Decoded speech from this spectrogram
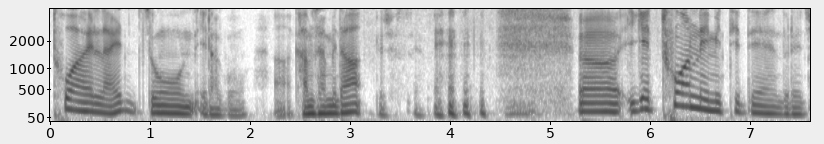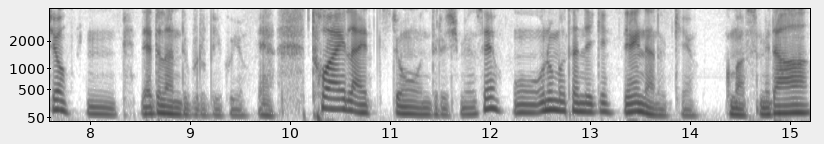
Twilight Zone이라고. 아, 감사합니다. 이러셨어요. 어, 이게 2 Unlimited의 노래죠. 음, 네덜란드 그룹이고요. 예. Twilight Zone 들으시면서요. 어, 오늘 못한 얘기 내일 나눌게요. 고맙습니다.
